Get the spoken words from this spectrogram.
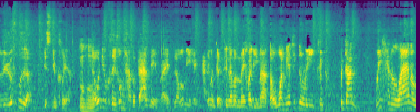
เหลือเฟือ is nuclear อือฮึ แต่ว่านิวเคลียร์ก็มี have a bad name right เราก็มีเหตุการณ์ที่มันเกิดขึ้นแล้วมันไม่ค่อยดีมาก แต่วันนี้เทคโนโลยีคือคุณกัน we can land a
